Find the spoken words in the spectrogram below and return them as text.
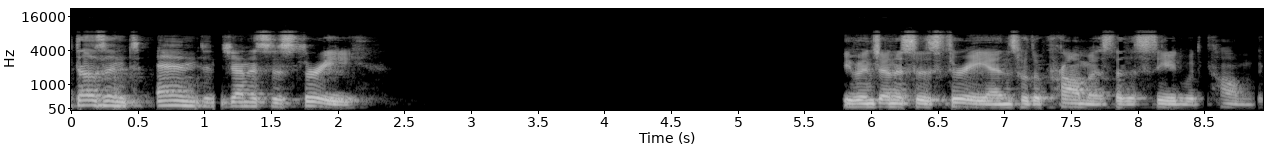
doesn't end in Genesis 3. Even Genesis 3 ends with a promise that a seed would come to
